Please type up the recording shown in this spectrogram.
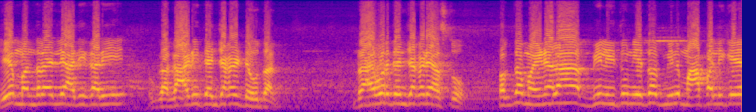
हे मंत्रालयातले अधिकारी गाडी त्यांच्याकडे ठेवतात. ड्रायव्हर त्यांच्याकडे असतो. फक्त महिन्याला बिल इथून येतं बिल महापालिके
